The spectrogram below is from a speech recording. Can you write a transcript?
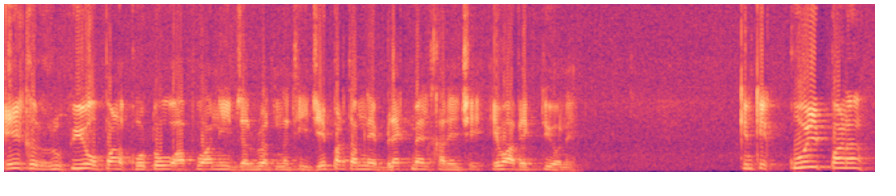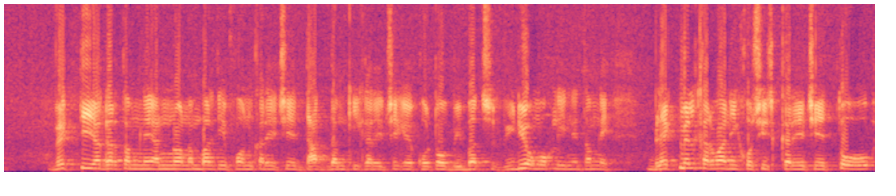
એક રૂપિયો પણ ખોટો આપવાની જરૂરત નથી. જે પણ તમને બ્લેકમેલ કરે છે એવા વ્યક્તિઓને. કેમ કે કોઈ પણ વ્યક્તિ અગર તમને અન્નો નંબરથી ફોન કરે છે ધાકધમકી કરે છે કે ખોટો બીભત્સ વીડિયો મોકલીને તમને બ્લેકમેલ કરવાની કોશિશ કરે છે, તો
